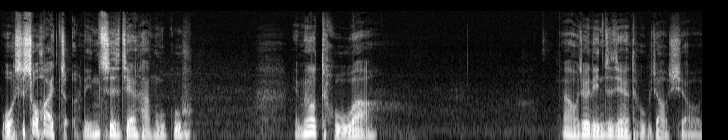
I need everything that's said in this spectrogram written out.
我是受害者，林志坚喊无辜。有没有图啊？但我觉得林志坚的图比较好笑哎。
